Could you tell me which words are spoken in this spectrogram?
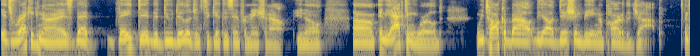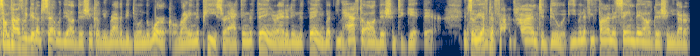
it's recognized that they did the due diligence to get this information out. You know, um, in the acting world, we talk about the audition being a part of the job. And sometimes we get upset with the audition because we'd rather be doing the work or writing the piece or acting the thing or editing the thing, but you have to audition to get there. And so mm-hmm. you have to mm-hmm. find time to do it. Even if you find a same day audition, you got to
